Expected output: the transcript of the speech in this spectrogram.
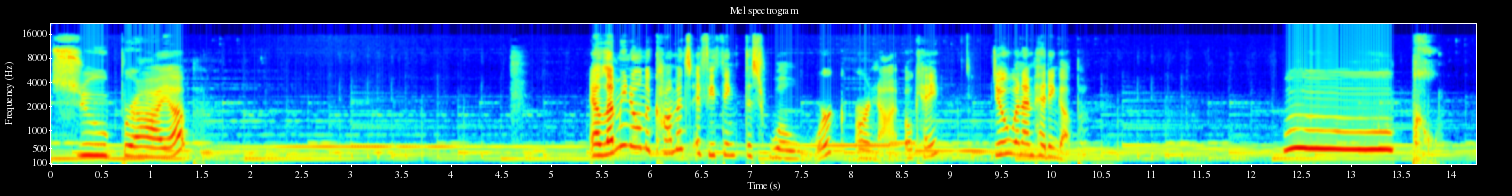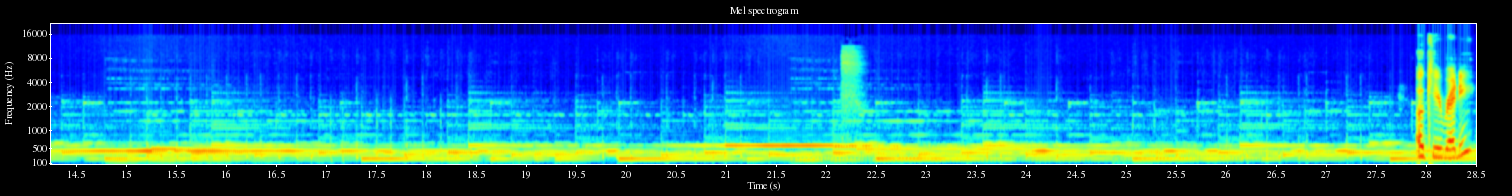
super high up. Now let me know in the comments if you think this will work or not, okay? Do it when I'm heading up. Okay, ready?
